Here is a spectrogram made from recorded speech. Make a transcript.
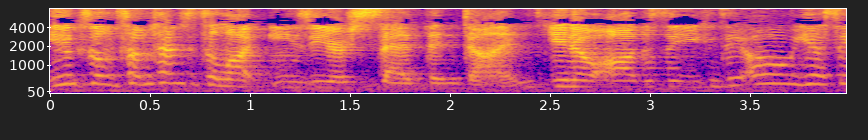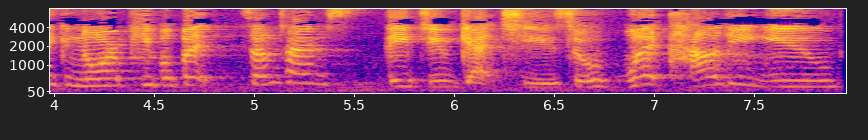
You know, so sometimes it's a lot easier said than done. You know, obviously you can say, "Oh, yes, ignore people," but sometimes they do get to you. So, what? How do you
